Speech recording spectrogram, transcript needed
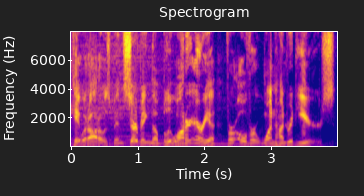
Kaywood Auto has been serving the Blue Water area for over 100 years.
